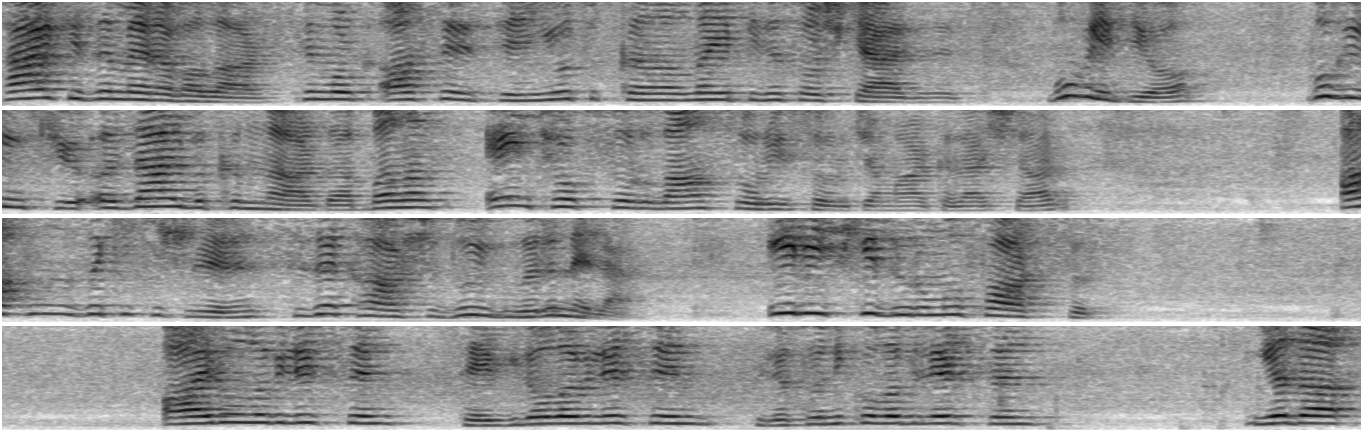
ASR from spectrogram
Herkese merhabalar. Simurg Asrit'in YouTube kanalına hepiniz hoş geldiniz. Bu video bugünkü özel bakımlarda bana en çok sorulan soruyu soracağım arkadaşlar. Aklınızdaki kişilerin size karşı duyguları neler? İlişki durumu farksız. Ayrı olabilirsin, sevgili olabilirsin, platonik olabilirsin ya da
